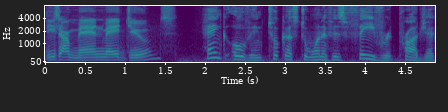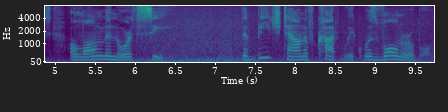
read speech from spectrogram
these are man-made dunes. Henk Ovink took us to one of his favorite projects along the North Sea. The beach town of Katwijk was vulnerable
